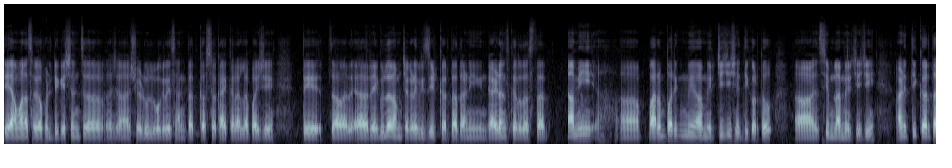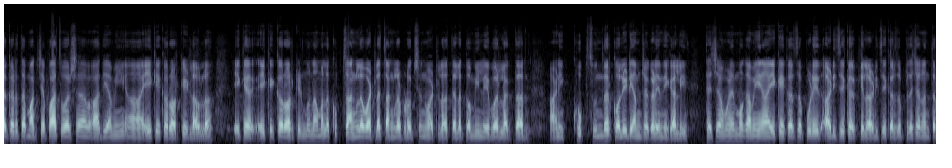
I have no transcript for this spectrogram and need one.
ते आम्हाला सगळं फल्टिकेशनचं शेड्यूल वगैरे सांगतात कसं काय करायला पाहिजे. ते रेग्युलर आमच्याकडे व्हिजिट करतात आणि गायडन्स करत असतात. आम्ही पारंपरिक मि मिरचीची शेती करतो सिमला मिरचीची. आणि ती करता करता मागच्या पाच वर्षाआधी आम्ही एक एकर ऑर्किड लावलं. एक एक एकर ऑर्किड म्हणून आम्हाला खूप चांगलं वाटलं चांगलं प्रोडक्शन वाटलं. त्याला कमी लेबर लागतात आणि खूप सुंदर क्वालिटी आमच्याकडे निघाली. त्याच्यामुळे मग आम्ही एक एकरचं पुढे अडीच एकर केलं. अडीच एकरचं त्याच्यानंतर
